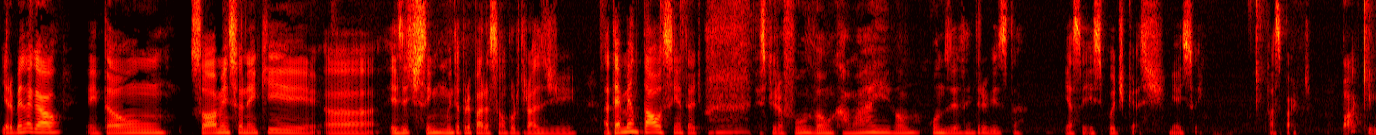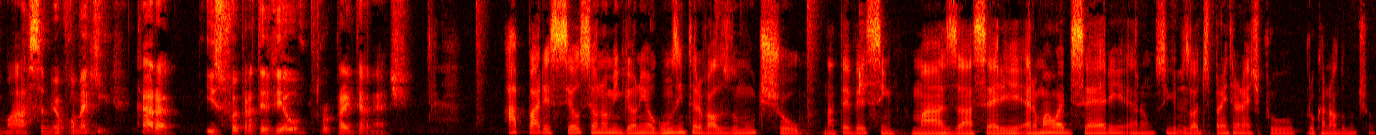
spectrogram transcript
E era bem legal. Então, só mencionei que uh, existe sim muita preparação por trás de até mental, assim, até tipo, respira fundo, vamos acalmar e vamos conduzir essa entrevista. E essa, esse podcast. E é isso aí. Faz parte. Pá, que massa, meu. Como é que. Cara, isso foi pra TV ou pra internet? Apareceu, se eu não me engano, em alguns intervalos do Multishow. Na TV, sim. Mas a série era uma websérie, eram cinco uhum. episódios uhum. pra internet, pro, pro canal do Multishow.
